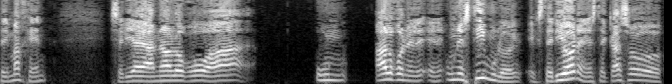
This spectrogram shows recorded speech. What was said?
imagen, sería análogo a un, algo en, un estímulo exterior, en este caso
